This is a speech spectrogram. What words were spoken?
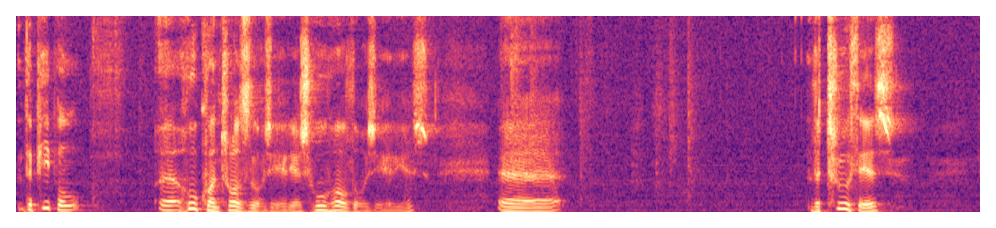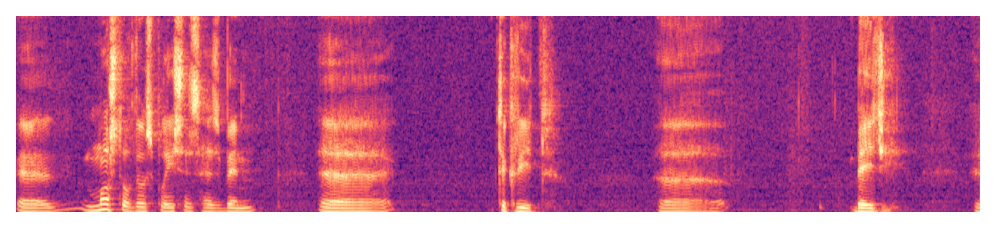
the people uh, who controls those areas, who hold those areas, uh, the truth is, uh, most of those places has been uh, Tikrit, uh, Beji, uh,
